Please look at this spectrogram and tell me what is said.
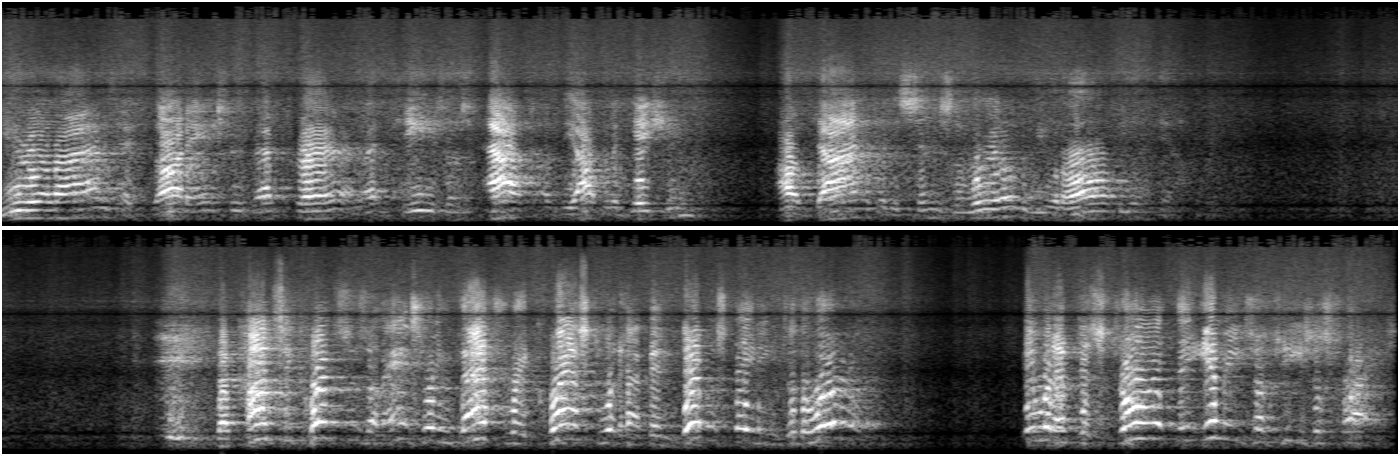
You realize that God answered that prayer and let Jesus out of the obligation of dying for the sins of the world, we would all be in hell. The consequences of answering that request would have been devastating to the world. It would have destroyed the image of Jesus Christ.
